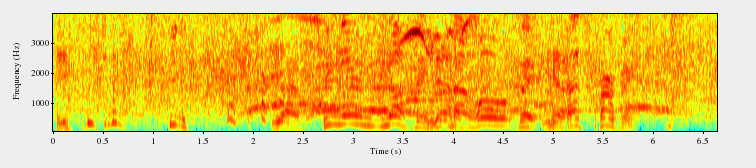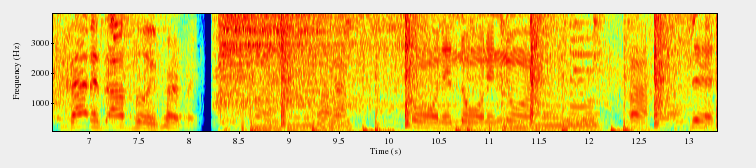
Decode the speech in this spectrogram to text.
he yes. He learned nothing from that whole thing. Yes. That's perfect. That is absolutely perfect. on and on and on. Uh, I said,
